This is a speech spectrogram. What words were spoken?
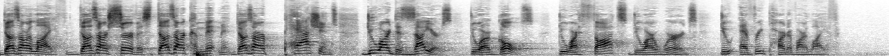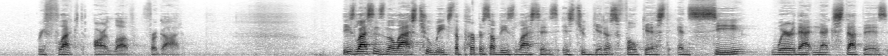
Does our life, does our service, does our commitment, does our passions, do our desires, do our goals, do our thoughts, do our words, do every part of our life reflect our love for God? These lessons in the last two weeks, the purpose of these lessons is to get us focused and see where that next step is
